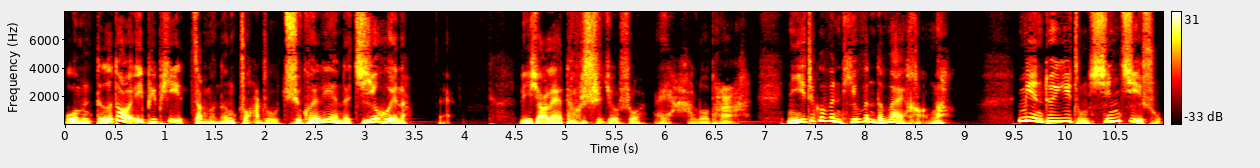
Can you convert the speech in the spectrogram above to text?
我们得到 APP 怎么能抓住区块链的机会呢？”哎，李笑来当时就说：“哎呀，罗胖啊，你这个问题问的外行啊。”面对一种新技术，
